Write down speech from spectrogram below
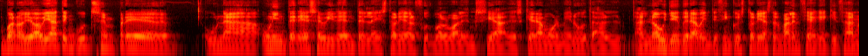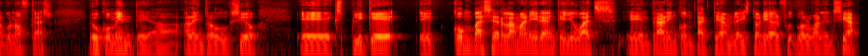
Bueno, jo havia tingut sempre una, un interès evident en la història del futbol valencià, des que era molt menut. Al, al nou llibre, 25 històries del València que quizá no conozcas, ho comente a, a la introducció. Eh, explique eh, com va ser la manera en què jo vaig entrar en contacte amb la història del futbol valencià.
